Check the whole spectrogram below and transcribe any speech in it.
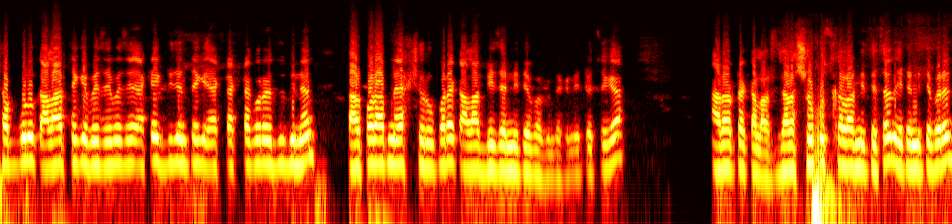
সবগুলো কালার থেকে বেছে বেছে এক এক ডিজাইন থেকে একটা একটা করে যদি নেন, তারপর আপনি একশোর উপরে কালার ডিজাইন নিতে পারবেন। দেখেন, এটা হচ্ছে গিয়ে আরও একটা কালার যারা সবুজ কালার নিতে চান, এটা নিতে পারেন।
